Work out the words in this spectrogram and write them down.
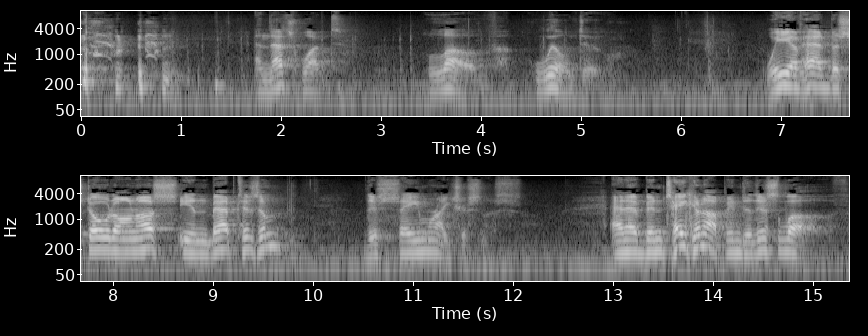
and that's what love will do. We have had bestowed on us in baptism this same righteousness and have been taken up into this love,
